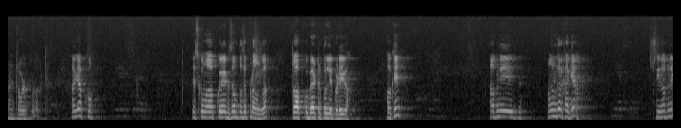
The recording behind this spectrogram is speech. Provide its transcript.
controlled product आगे आपको। इसको मैं आपको एग्ज़ाम्पल से पढ़ाऊँगा तो आपको बेटर पल्ले पड़ेगा। ओके? आपने ऑन कर रखा क्या? स्ट्रीम आपने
